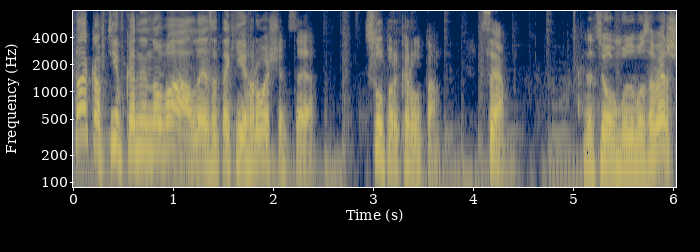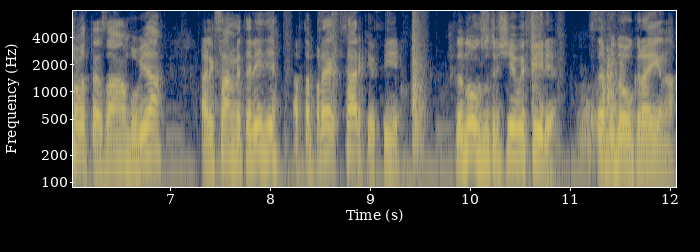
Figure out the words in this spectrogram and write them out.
Так, автівка не нова, але за такі гроші це супер круто. Все. До цього будемо завершувати. З вами був я, Олександр Металіді, автопроект Харків. І до нових зустрічей в ефірі. Все буде Україна!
